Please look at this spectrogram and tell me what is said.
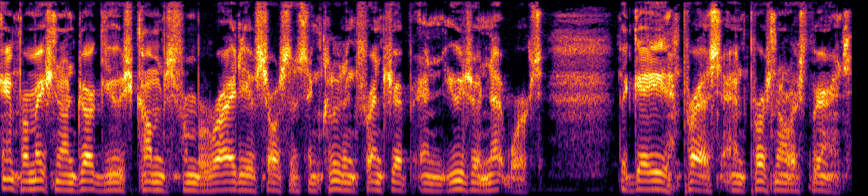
Information on drug use comes from a variety of sources, including friendship and user networks, the gay press, and personal experience.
